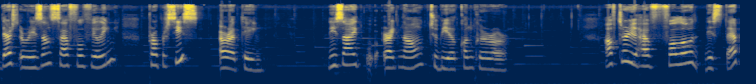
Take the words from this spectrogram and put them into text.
There's a reason self fulfilling prophecies are a thing. Decide right now to be a conqueror. After you have followed this step,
